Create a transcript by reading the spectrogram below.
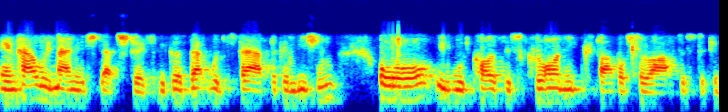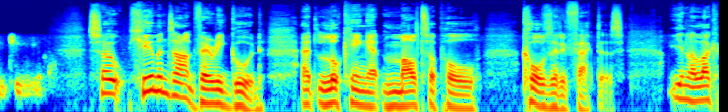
and how we manage that stress because that would start the condition or it would cause this chronic type of psoriasis to continue. So humans aren't very good at looking at multiple causative factors. You know, like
